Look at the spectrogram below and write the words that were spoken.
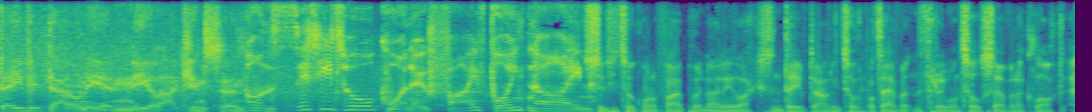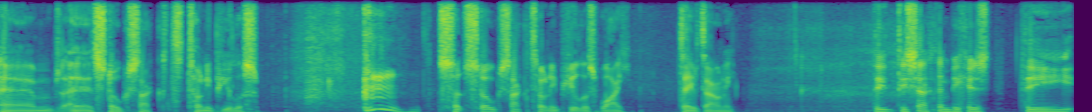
David Downey and Neil Atkinson on City Talk 105.9. City Talk 105.9. Neil Atkinson, Dave Downey talking about Everton through until seven o'clock. Um, uh, Stoke sacked Tony Pulis. Stoke sacked Tony Pulis. Why? Dave Downey? They, they sacked because they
